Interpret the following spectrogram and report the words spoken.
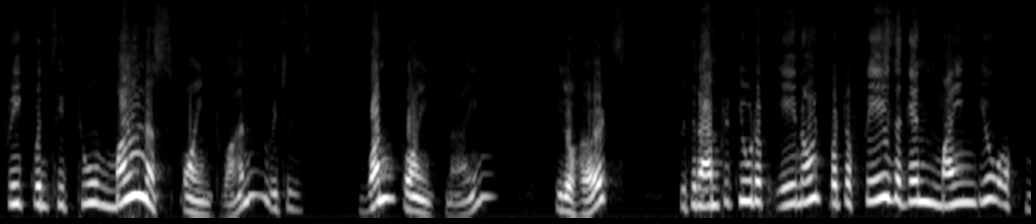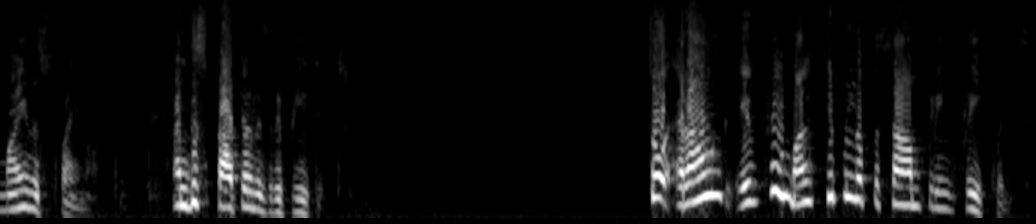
frequency 2 minus 0.1 which is 1.9 kilohertz with an amplitude of a naught, but a phase again mind you of minus phi naught and this pattern is repeated. So, around every multiple of the sampling frequency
